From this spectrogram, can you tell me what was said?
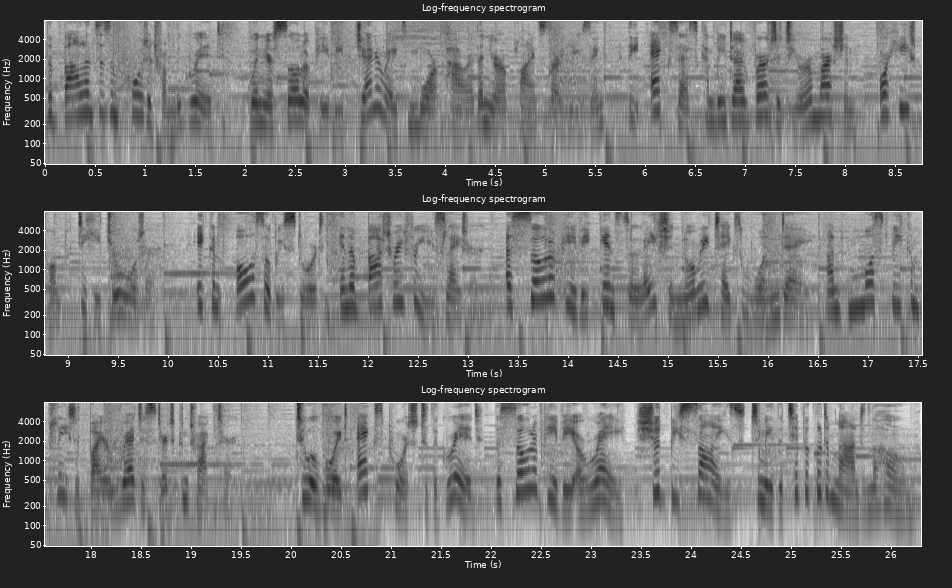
the balance is imported from the grid. When your solar PV generates more power than your appliances are using, the excess can be diverted to your immersion or heat pump to heat your water. It can also be stored in a battery for use later. A solar PV installation normally takes one day and must be completed by a registered contractor. To avoid export to the grid, the solar PV array should be sized to meet the typical demand in the home.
